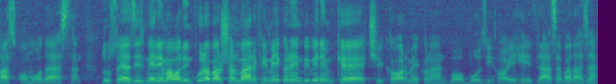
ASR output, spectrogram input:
پس آماده هستند دوستای عزیز میریم اول این پول برشان معرفی می‌کنیم. ببینیم که چی کار می‌کنن با بازی های هید لحظه به لحظه.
